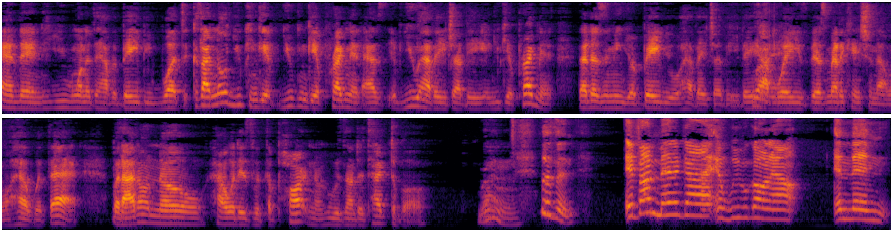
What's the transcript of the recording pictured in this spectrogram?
and then you wanted to have a baby. What? Because I know you can get you can get pregnant as if you have HIV and you get pregnant. That doesn't mean your baby will have HIV. They have ways. There's medication that will help with that. But I don't know how it is with the partner who is undetectable. Right. Hmm. Listen, if I met a guy and we were going out and then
